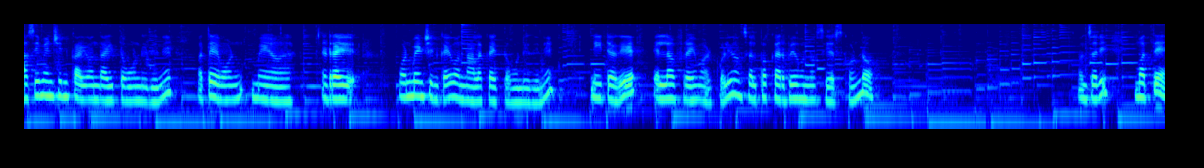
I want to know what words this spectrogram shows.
ಹಸಿಮೆಣ್ಸಿನ್ಕಾಯಿ ಒಂದು ಐದು ತೊಗೊಂಡಿದ್ದೀನಿ, ಮತ್ತು ಒಣ, ಮೆ, ಡ್ರೈ, ಒಣಮೆಣ್ಸಿನ್ಕಾಯಿ ಒಂದು ನಾಲ್ಕೈದು ತೊಗೊಂಡಿದ್ದೀನಿ. ನೀಟಾಗಿ ಎಲ್ಲ ಫ್ರೈ ಮಾಡ್ಕೊಳ್ಳಿ, ಒಂದು ಸ್ವಲ್ಪ ಕರಿಬೇವನ್ನು ಸೇರಿಸ್ಕೊಂಡು ಒಂದು ಸಾರಿ ಮತ್ತೆ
